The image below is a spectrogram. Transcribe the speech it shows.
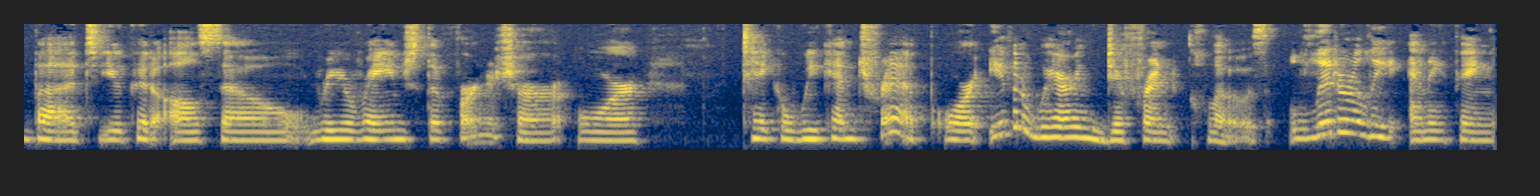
But you could also rearrange the furniture or take a weekend trip, or even wearing different clothes, literally anything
